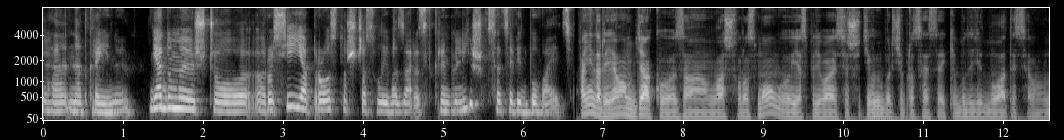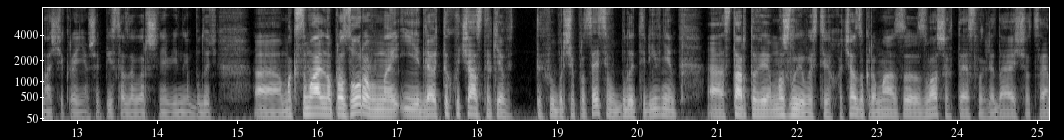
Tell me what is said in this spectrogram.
е, над країною. Я думаю, що Росія просто щаслива зараз в Кремлі, що все це відбувається. Пані Дар'я, я вам дякую за вашу розмову. Я сподіваюся, що ті виборчі процеси, які будуть відбуватися в нашій країні вже після завершення війни, будуть е, максимально прозоровими і для тих учасників. Тих виборчих процесів будуть рівні е, стартові можливості. Хоча, зокрема, з, з ваших тез виглядає, що це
